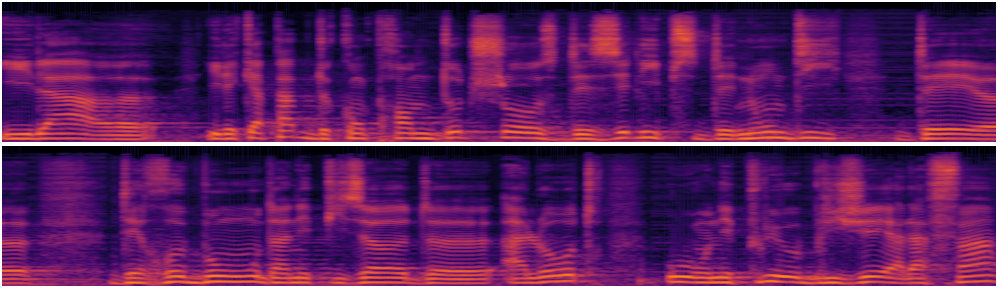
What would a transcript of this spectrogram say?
Il, a, euh, il est capable de comprendre d'autres choses, des ellipses, des non-dits, des, euh, des rebonds d'un épisode euh, à l'autre, où on n'est plus obligé à la fin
